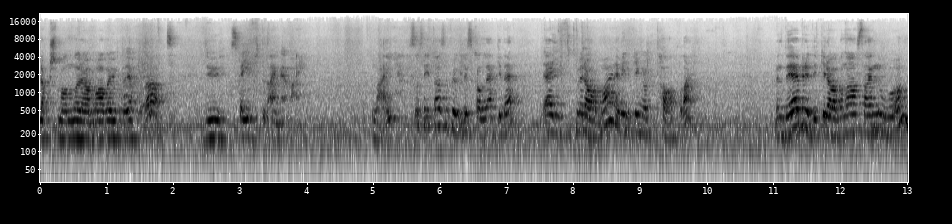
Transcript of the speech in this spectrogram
Lakshman og Rama var ute og jakta, at du skal gifte deg med meg. Nei, sa Sita. Selvfølgelig skal jeg ikke det. Jeg er gift med Rama. Jeg vil ikke engang ta på deg. Men det brydde ikke Ravana seg noe om.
